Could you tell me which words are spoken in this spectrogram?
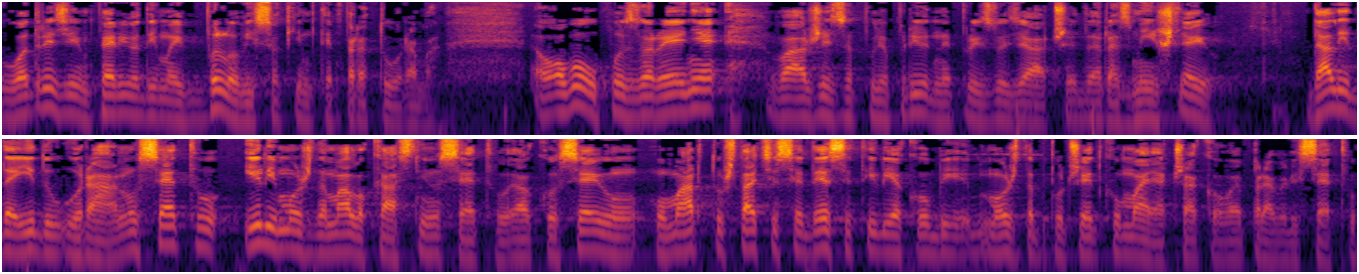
u određenim periodima i vrlo visokim temperaturama. Ovo upozorenje važi za poljoprivredne proizvođače da razmišljaju da li da idu u ranu setvu ili možda malo kasniju setvu. Ako seju u martu, šta će se desiti ili ako bi možda početku maja čak ovaj pravili setvu.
